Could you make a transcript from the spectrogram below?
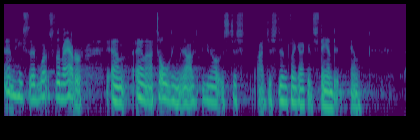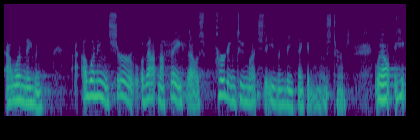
And he said, What's the matter? And, and I told him, I you know, it was just, I just didn't think I could stand it. And I wasn't even I wasn't even sure about my faith. I was hurting too much to even be thinking in those terms. Well, he,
